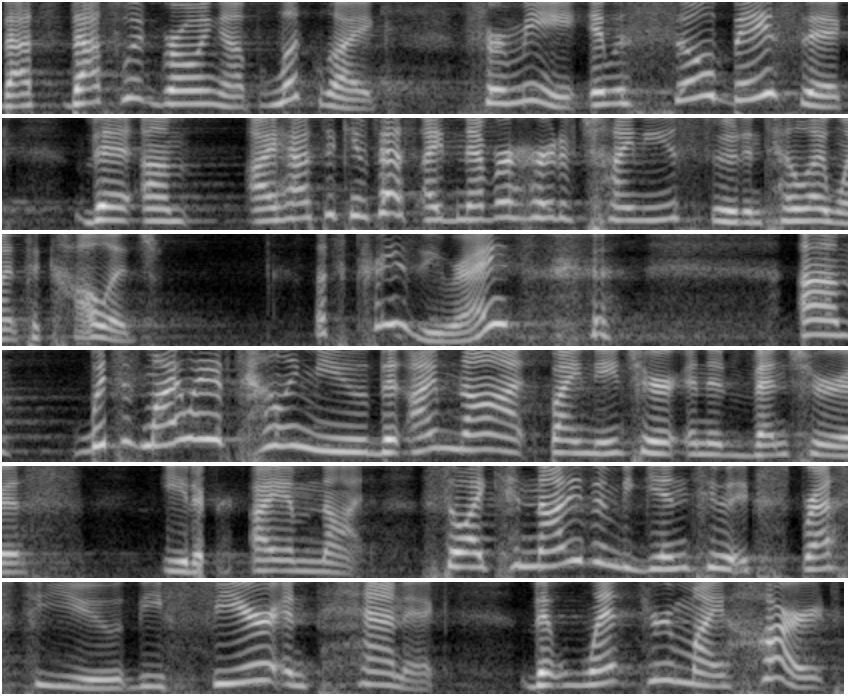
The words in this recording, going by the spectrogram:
That's, that's what growing up looked like for me. It was so basic that um, I have to confess, I'd never heard of Chinese food until I went to college. That's crazy, right? um, which is my way of telling you that I'm not by nature an adventurous eater. I am not. So I cannot even begin to express to you the fear and panic that went through my heart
